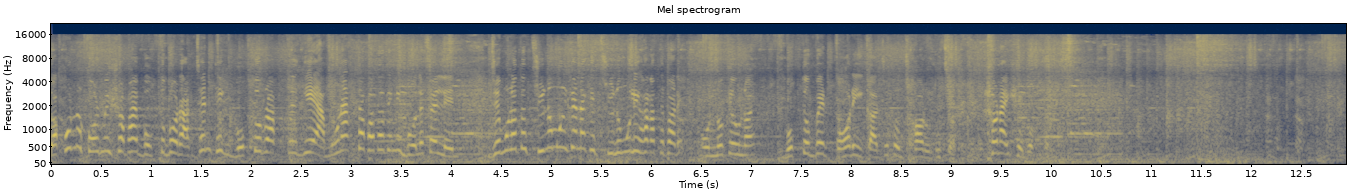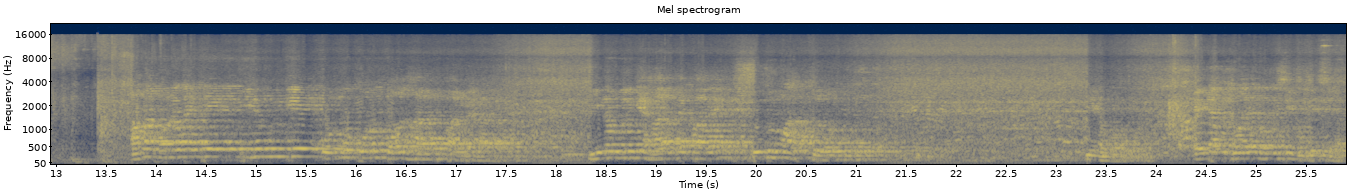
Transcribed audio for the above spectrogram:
যখন কর্মী সভায় বক্তব্য রাখছেন, ঠিক বক্তব্য রাখতে গিয়ে এমন একটা কথা তিনি বলে ফেললেন যে মূলত তৃণমূলকে নাকি তৃণমূলই হারাতে পারে, অন্য কেউ নয়। বক্তব্যের পরেই কার্যত ঝড় উঠেছে। শোনাই সেই বক্তব্য। আমার মনে হয় যে তৃণমূলকে অন্য কোনো দল হারাতে পারবে না। তৃণমূলকে হারাতে পারে শুধুমাত্র তৃণমূল। এটা আমি দু হাজার উনিশে বুঝেছিলাম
